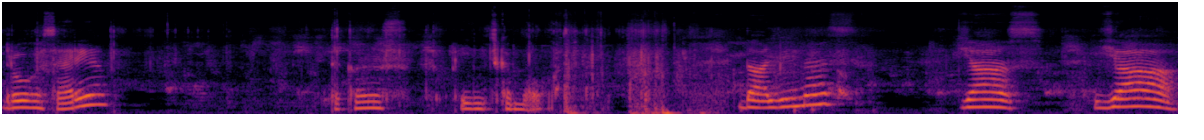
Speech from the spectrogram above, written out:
Друга серія. Така нас українська мова. Далі нас яс, я.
